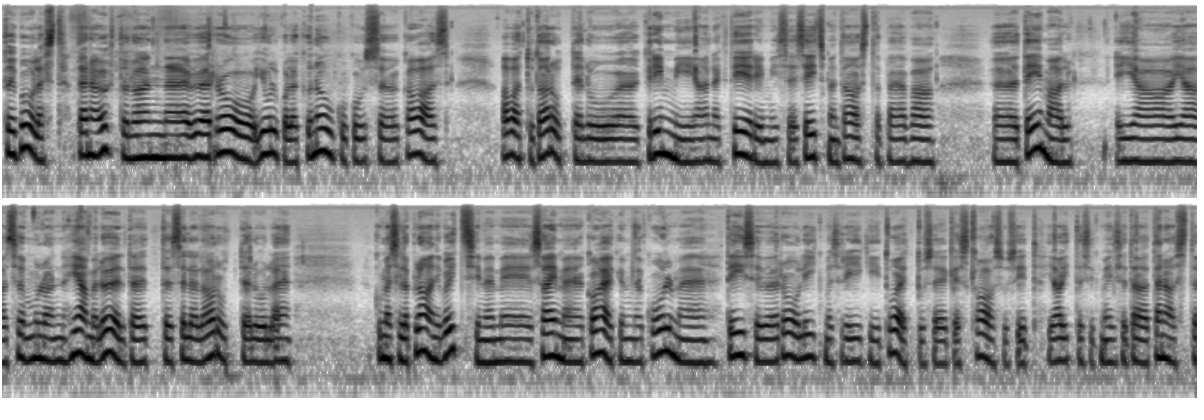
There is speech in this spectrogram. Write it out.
tõepoolest, täna õhtul on äh, ÜRO Julgeolekunõukogus äh, kavas avatud arutelu äh, Krimmi annekteerimise seitsmenda aastapäeva teemal ja, ja see, mul on hea meel öelda, et sellele arutelule kui me selle plaani võtsime, me saime kahekümne kolme teise ÜRO liikmesriigi toetuse, kes kaasusid ja aitasid meil seda tänast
